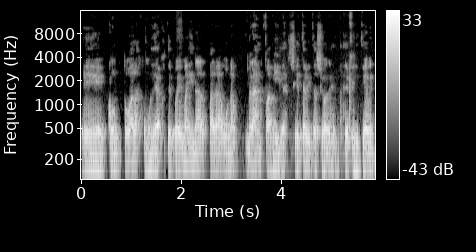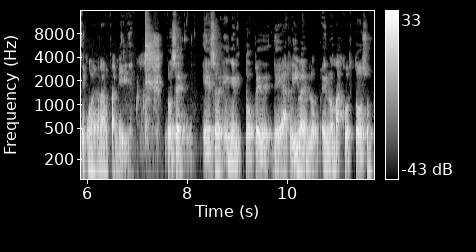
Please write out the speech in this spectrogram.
eh, con todas las comodidades que usted puede imaginar para una gran familia. Siete habitaciones, definitivamente es una gran familia. Entonces, eso en el tope de, arriba, en lo, en lo, más costoso.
